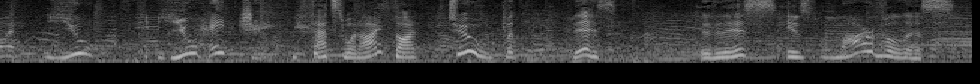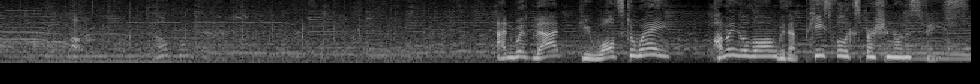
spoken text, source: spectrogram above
but you, you hate change. That's what I thought too, but this, this is marvelous. Huh. How about that? And with that, he waltzed away, humming along with a peaceful expression on his face.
